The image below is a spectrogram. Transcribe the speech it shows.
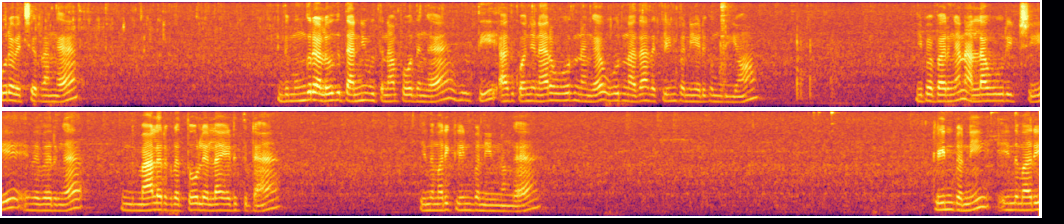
ஊற வச்சிடுறேங்க. இது முங்குற அளவுக்கு தண்ணி ஊற்றினா போதுங்க. ஊற்றி அது கொஞ்சம் நேரம் ஊறினங்க ஊறினா தான் அதை க்ளீன் பண்ணி எடுக்க முடியும். இப்போ பாருங்கள் நல்லா ஊறிடுச்சு. இது பாருங்கள் இந்த மேலே இருக்கிற தோல் எல்லாம் எடுத்துட்டேன். இந்த மாதிரி க்ளீன் பண்ணிடணுங்க. க்ளீன் பண்ணி இந்த மாதிரி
